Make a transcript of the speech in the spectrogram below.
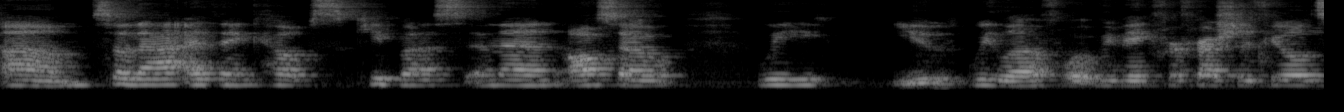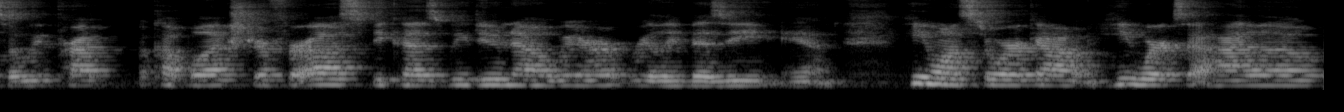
Um, so that I think helps keep us. And then also we you we love what we make for freshly fueled, so we prep a couple extra for us because we do know we are really busy and he wants to work out and he works at HYLO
